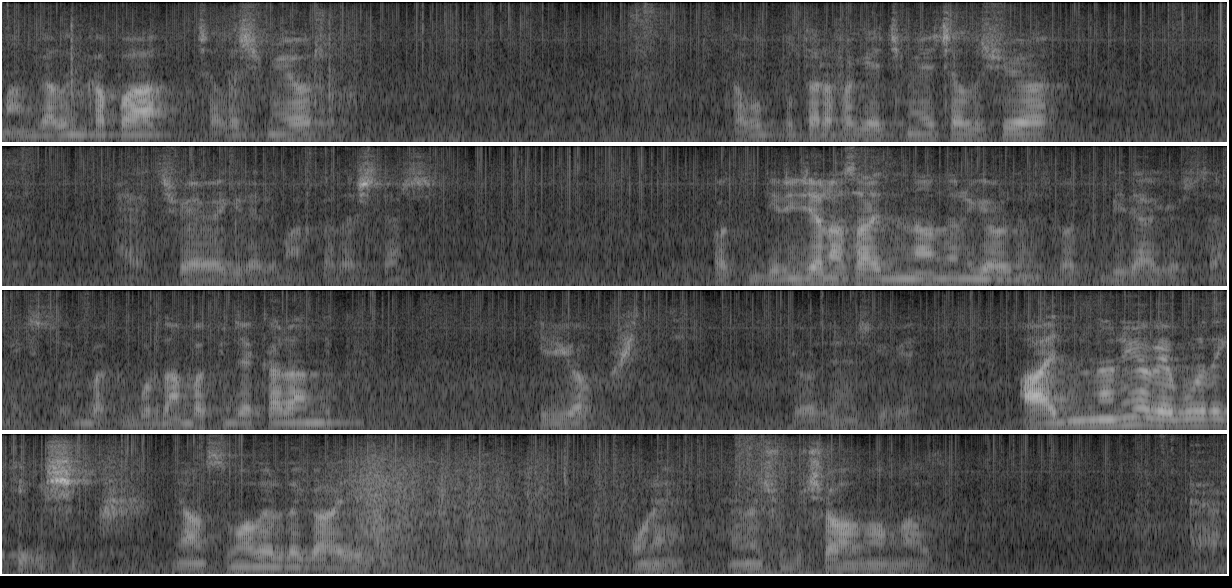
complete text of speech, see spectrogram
Mangalın kapağı çalışmıyor. Tavuk bu tarafa geçmeye çalışıyor. Evet şu eve girelim arkadaşlar. Bakın girince nasıl aydınlandığını gördünüz. Bakın bir daha göstermek istiyorum. Bakın buradan bakınca karanlık giriyor. Gördüğünüz gibi. Aydınlanıyor ve buradaki ışık yansımaları da gayet. O ne? Hemen şu bıçağı almam lazım. Evet.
